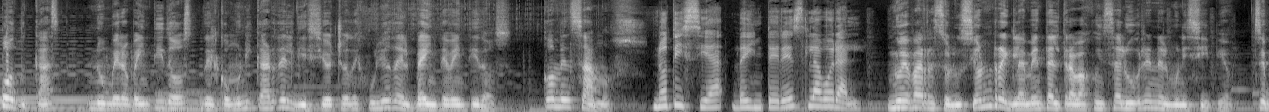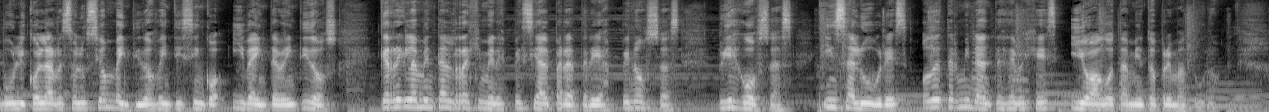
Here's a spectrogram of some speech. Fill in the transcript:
podcast número 22 del comunicar del 18 de julio del 2022. Comenzamos. Noticia de interés laboral. Nueva resolución reglamenta el trabajo insalubre en el municipio. Se publicó la resolución 2225 y 2022 que reglamenta el régimen especial para tareas penosas, riesgosas, insalubres o determinantes de vejez y o agotamiento prematuro.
